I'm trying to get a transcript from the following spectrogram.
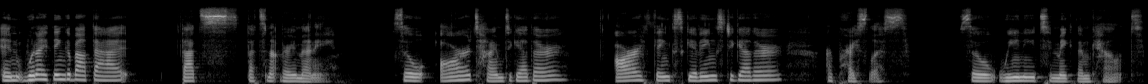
And when I think about that, that's that's not very many. So our time together, our Thanksgivings together are priceless. So we need to make them count.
